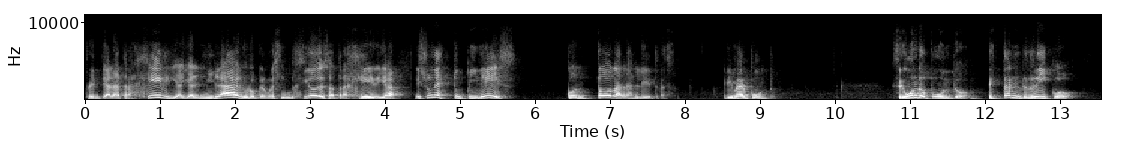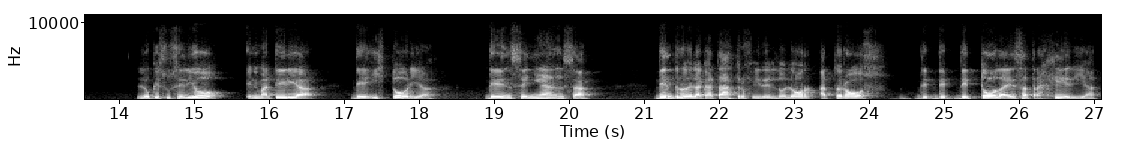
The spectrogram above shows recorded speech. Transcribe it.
frente a la tragedia y al milagro que resurgió de esa tragedia, es una estupidez con todas las letras. Primer punto. Segundo punto, es tan rico lo que sucedió en materia de historia, de enseñanza, dentro de la catástrofe y del dolor atroz de, toda esa tragedia,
